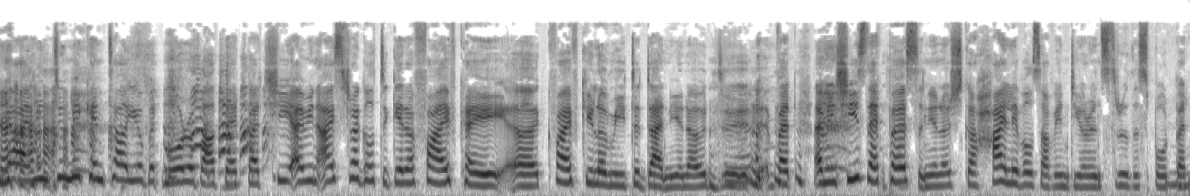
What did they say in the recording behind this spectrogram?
yeah, I mean, Tumi can tell you a bit more about that, but she, I mean, I struggle to get a five k, uh, five kilometer done. You know, to, but I mean, she's that person. You know, she's got high levels of endurance through the sport. But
